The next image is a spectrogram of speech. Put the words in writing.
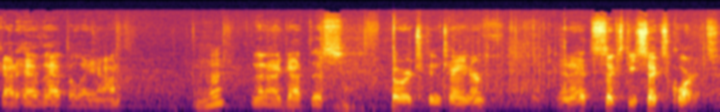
Got to have that to lay on. Mm-hmm. And then I got this storage container, and it's 66 quarts.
